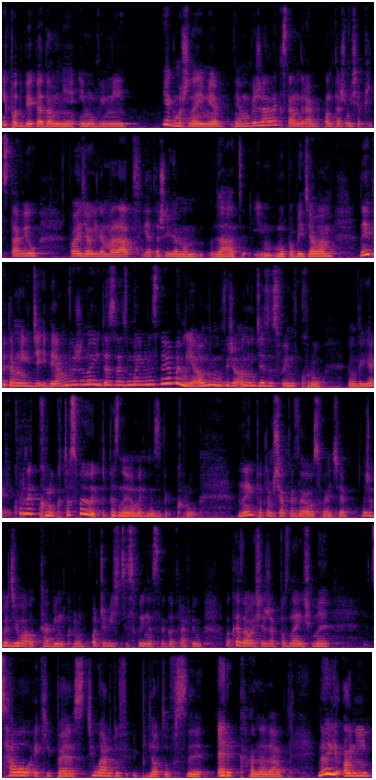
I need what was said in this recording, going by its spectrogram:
i podbiega do mnie i mówi mi, jak masz na imię? Ja mówię, że Aleksandra. On też mi się przedstawił, powiedział ile ma lat, ja też ile mam lat i mu powiedziałam. No i pyta mnie, gdzie idę. Ja mówię, że no idę ze z moimi znajomymi, a on mi mówi, że on idzie ze swoim crew. Ja mówię, jaki kurde crew? Kto swoją ekipę znajomych nazywa crew? No i potem się okazało, słuchajcie, że chodziło o cabin crew. Oczywiście swój na swego trafił. Okazało się, że poznaliśmy całą ekipę stewardów i pilotów z Air Canada. No i oni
